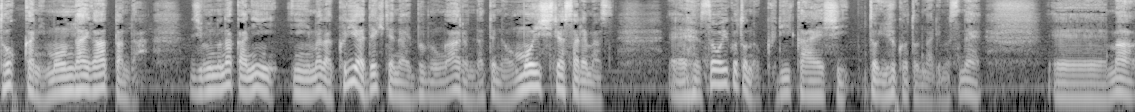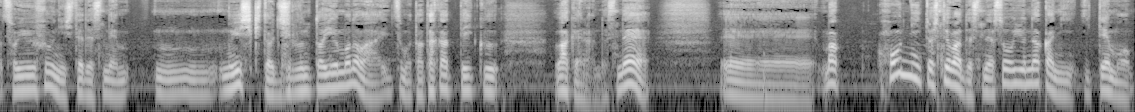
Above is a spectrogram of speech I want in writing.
どっかに問題があったんだ。自分の中にまだクリアできてない部分があるんだっていうのを思い知らされます。えー、そういうことの繰り返しということになりますね。えー、まあそういうふうにしてですね、うん、無意識と自分というものはいつも戦っていくわけなんですね。えー、まあ本人としてはですね、そういう中にいても、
